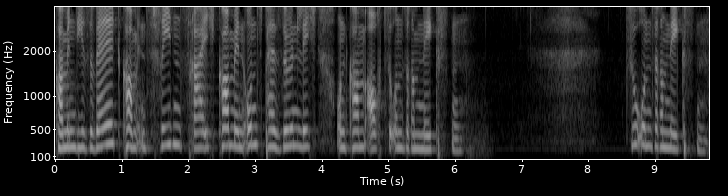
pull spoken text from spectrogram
Komm in diese Welt, komm ins Friedensreich, komm in uns persönlich und komm auch zu unserem Nächsten. Zu unserem Nächsten.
